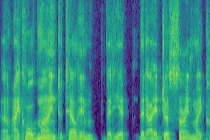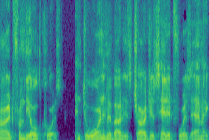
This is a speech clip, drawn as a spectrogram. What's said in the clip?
Um, I called mine to tell him that he had that I had just signed my card from the old course and to warn him about his charges headed for his Amex.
